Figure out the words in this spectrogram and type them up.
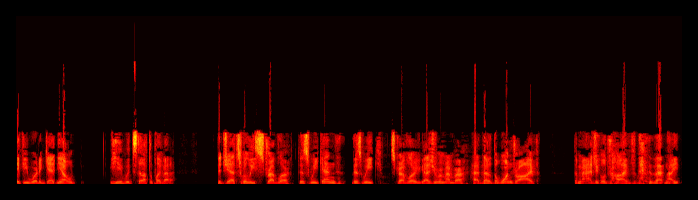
if he were to get, you know, he would still have to play better. The Jets released Streveler this weekend, this week. Streveler, as you remember, had the, the one drive, the magical drive that night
